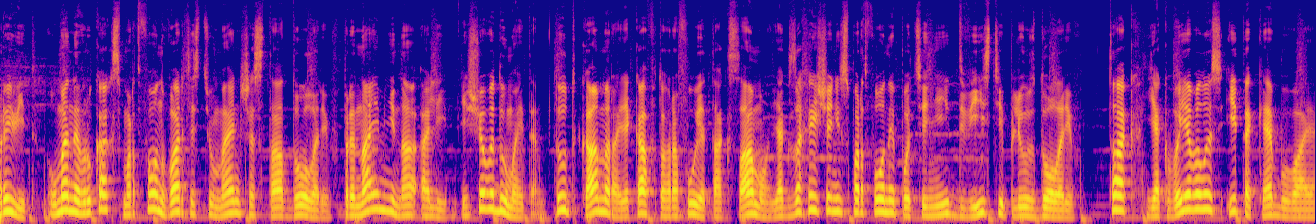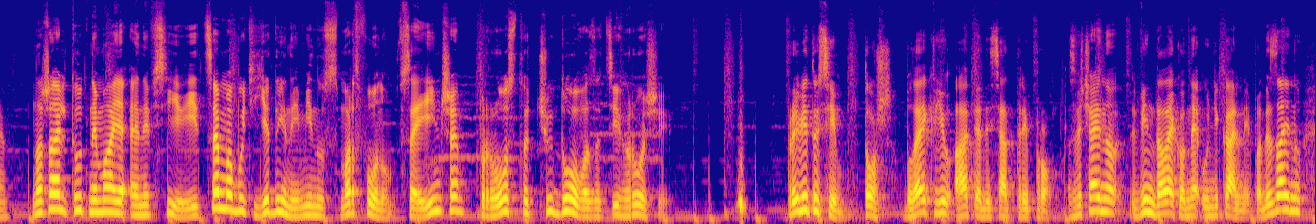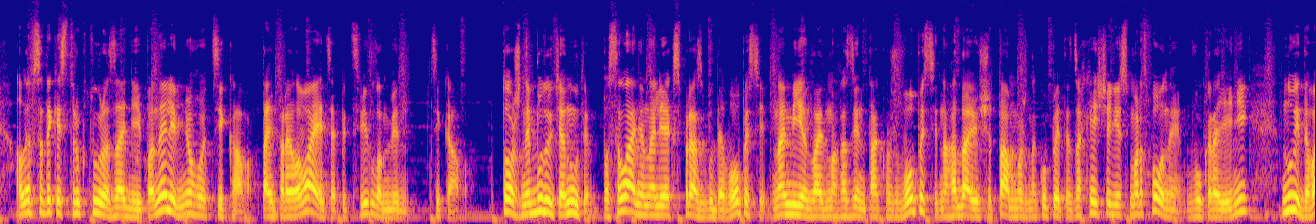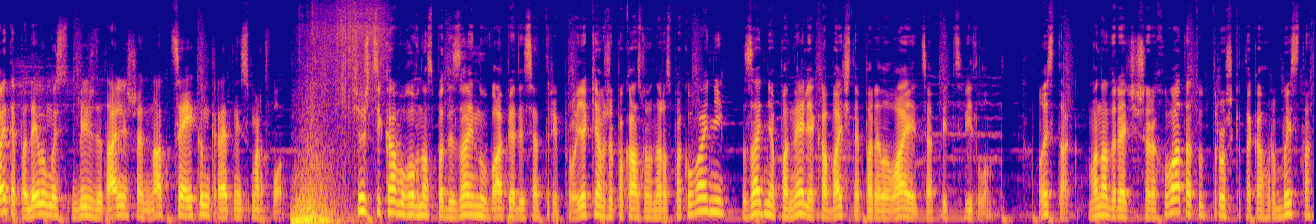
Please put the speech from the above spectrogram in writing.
Привіт! У мене в руках смартфон вартістю менше 100 доларів, принаймні на Алі. І що ви думаєте? Тут камера, яка фотографує так само, як захищені смартфони по ціні 200 плюс доларів. Так, як виявилось, і таке буває. На жаль, тут немає NFC, і це, мабуть, єдиний мінус смартфону. Все інше просто чудово за ці гроші. Привіт усім! Тож, Blackview A53 Pro. Звичайно, він далеко не унікальний по дизайну, але все-таки структура задньої панелі в нього цікава, та й переливається під світлом він цікаво. Тож не буду тягнути. Посилання на AliExpress буде в описі. На мій онлайн-магазин також в описі. Нагадаю, що там можна купити захищені смартфони в Україні. Ну і давайте подивимось більш детальніше на цей конкретний смартфон. Що ж цікавого в нас по дизайну в A53 Pro? Як я вже показував на розпакуванні, задня панель, яка бачите, переливається під світлом. Ось так. Вона, до речі, шероховата, тут трошки така горбиста.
